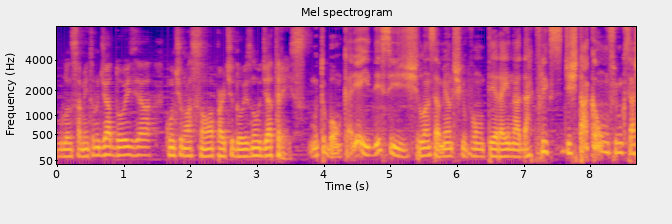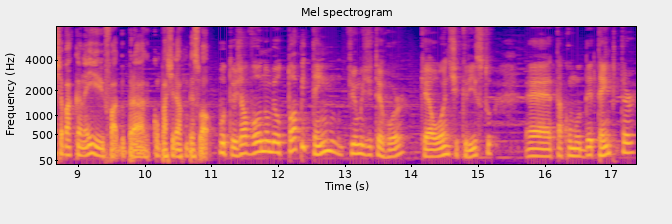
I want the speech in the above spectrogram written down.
o lançamento no dia 2 e a continuação, a parte 2, no dia 3. Muito bom, cara. E aí, desses lançamentos que vão ter aí na Darkflix, destaca um filme que você acha bacana aí, Fábio, pra compartilhar com o pessoal. Puta, eu já vou no meu top 10 filmes de terror, que é o Anticristo. É, tá como The Tempter,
